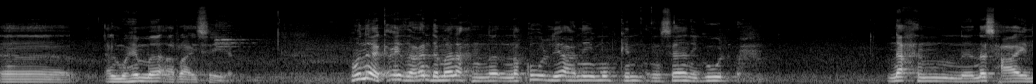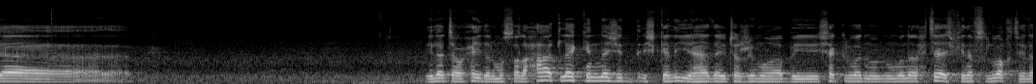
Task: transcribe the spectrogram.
آه، المهمة الرئيسية. هناك أيضا عندما نحن نقول يعني ممكن إنسان يقول نحن نسعى إلى إلى توحيد المصطلحات لكن نجد إشكالية هذا يترجمها بشكل ونحتاج في نفس الوقت إلى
